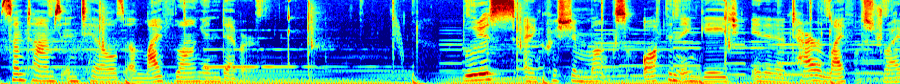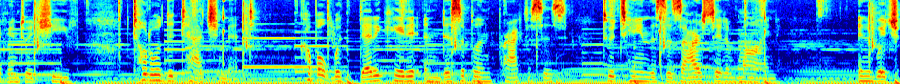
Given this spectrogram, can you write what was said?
sometimes entails a lifelong endeavor. Buddhists and Christian monks often engage in an entire life of striving to achieve total detachment, coupled with dedicated and disciplined practices to attain this desired state of mind, in which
